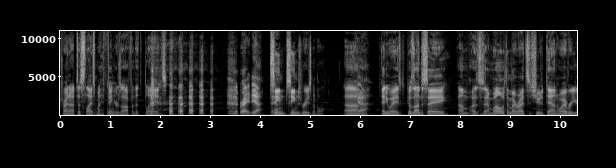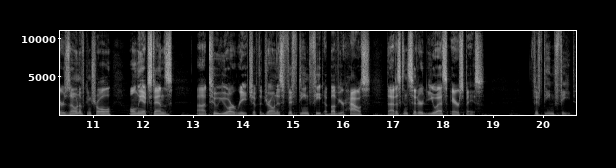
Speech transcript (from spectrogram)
try not to slice my fingers off with its blades. right? Yeah. Seem, seems reasonable. Um, Yeah. Anyways, goes on to say, um, say, I'm well within my rights to shoot it down. However, your zone of control only extends uh, to your reach. If the drone is 15 feet above your house, that is considered U.S. airspace. 15 feet.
